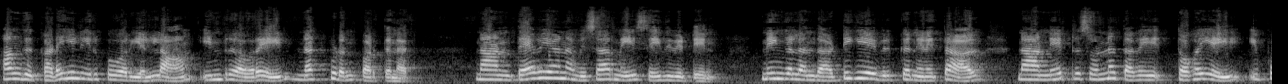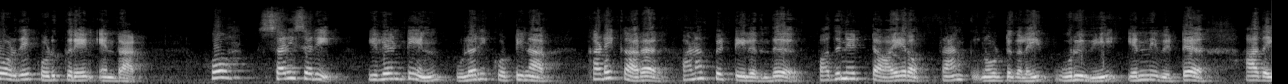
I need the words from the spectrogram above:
அங்கு கடையில் இருப்பவர் எல்லாம் இன்று அவரை நட்புடன் பார்த்தனர். நான் தேவையான விசாரணையை செய்துவிட்டேன். நீங்கள் அந்த அட்டிகையை விற்க நினைத்தால் நான் நேற்று சொன்ன தகை தொகையை இப்பொழுதே கொடுக்கிறேன் என்றார். ஓ சரி சரி இளண்டின் உளறி கொட்டினார். கடைக்காரர் பணப்பெட்டியிலிருந்து பதினெட்டு ஆயிரம் பிராங்க் நோட்டுகளை உருவி எண்ணிவிட்டு அதை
